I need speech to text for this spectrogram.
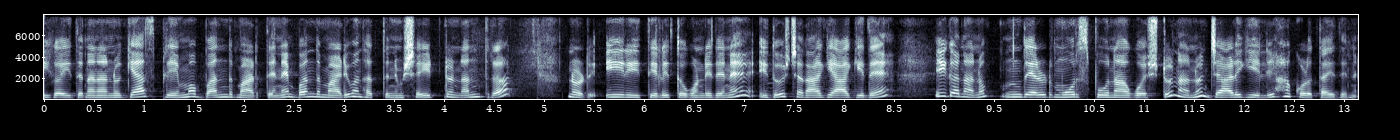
ಈಗ ಇದನ್ನು ನಾನು ಗ್ಯಾಸ್ ಫ್ಲೇಮ್ ಬಂದ್ ಮಾಡ್ತೇನೆ. ಬಂದ್ ಮಾಡಿ ಒಂದು ಹತ್ತು ನಿಮಿಷ ಇಟ್ಟು ನಂತರ ನೋಡಿರಿ ಈ ರೀತಿಯಲ್ಲಿ ತೊಗೊಂಡಿದ್ದೇನೆ. ಇದು ಚೆನ್ನಾಗಿ ಆಗಿದೆ. ಈಗ ನಾನು ಒಂದು ಎರಡು ಮೂರು ಸ್ಪೂನ್ ಆಗುವಷ್ಟು ನಾನು ಜಾಳಿಗೆಯಲ್ಲಿ ಹಾಕ್ಕೊಳ್ತಾ ಇದ್ದೇನೆ.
